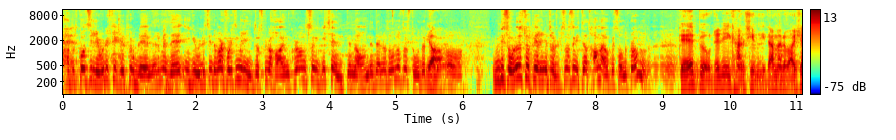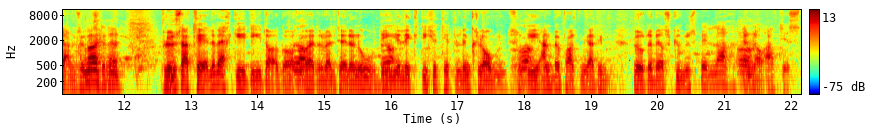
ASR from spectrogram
hatt et kåseri hvor du fikk litt problemer med det i Gule sider. Var det folk som ringte og skulle ha en klovn, som ikke kjente navnet ditt, eller sånt, og så sto det ja. og, men de så det, det stod Per Inge Torkelsen, og så vidt at han er jo ikke sånn klovn. Det burde de kanskje vite, men det var ikke alle som visste det. Pluss at Televerket i de dager, ja. nå heter det vel Telenor, de ja. likte ikke tittelen klovn. Så ja. de anbefalte meg at jeg burde være skuespiller eller artist.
